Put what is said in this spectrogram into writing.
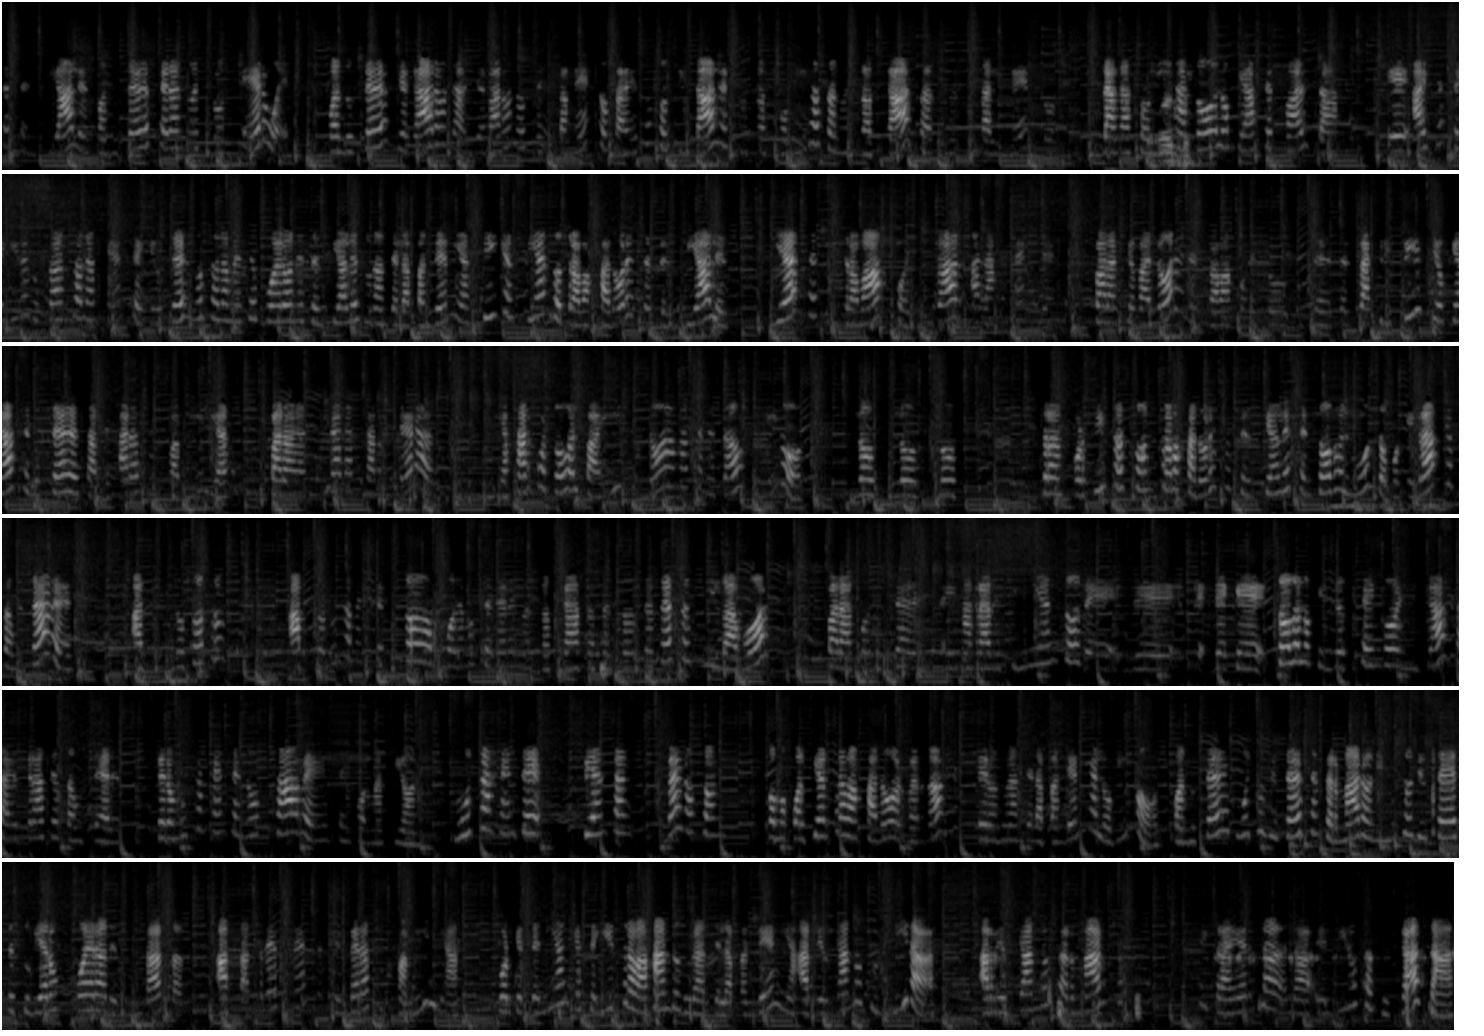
Correcto. todo lo que hace falta. Eh, hay que seguir educando a la gente que ustedes no solamente fueron esenciales durante la de, de, que todo lo que yo tengo en mi casa es gracias a ustedes. Pero mucha gente no sabe esta información. Mucha gente piensa, bueno, son como cualquier trabajador, ¿verdad? Pero durante la pandemia lo vimos. Cuando ustedes, muchos de ustedes se enfermaron y muchos de ustedes estuvieron fuera de sus casas hasta tres meses sin ver a sus familias, porque tenían que seguir trabajando durante la pandemia, arriesgando sus vidas, arriesgando enfermarse traer la- el virus a sus casas.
